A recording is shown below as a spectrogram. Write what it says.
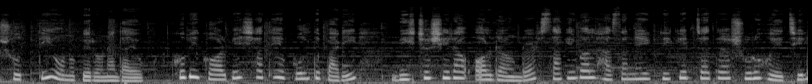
সত্যি অনুপ্রেরণাদায়ক। খুবই গর্বের সাথে বলতে পারি, বিশ্বসেরা অলরাউন্ডার সাকিব আল হাসানের ক্রিকেট যাত্রা শুরু হয়েছিল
